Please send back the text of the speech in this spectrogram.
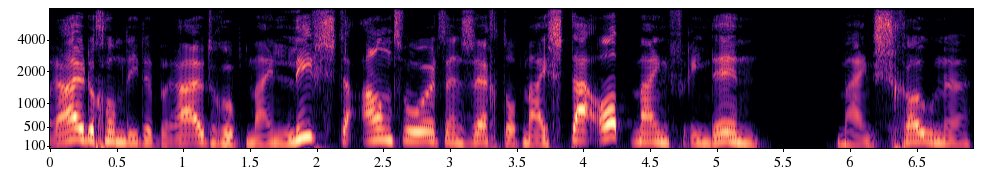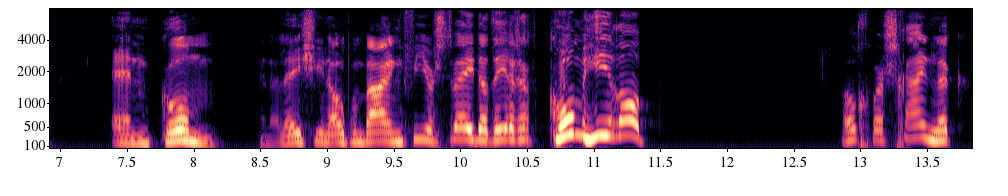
bruidegom die de bruid roept, mijn liefste antwoord en zegt tot mij, sta op mijn vriendin, mijn schone, en kom. En dan lees je in openbaring 4 vers 2 dat de Heer zegt, kom hierop. Hoogwaarschijnlijk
